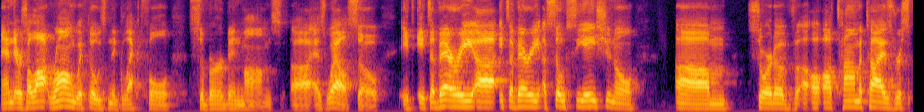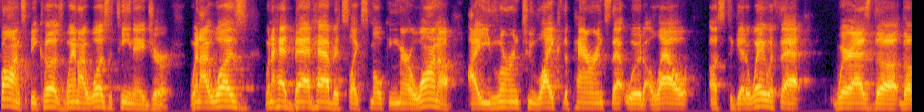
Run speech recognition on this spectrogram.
and there's a lot wrong with those neglectful suburban moms uh, as well. So it, it's a very uh, it's a very associational um, sort of uh, automatized response because when I was a teenager, when I was when I had bad habits like smoking marijuana, I learned to like the parents that would allow us to get away with that Whereas the the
